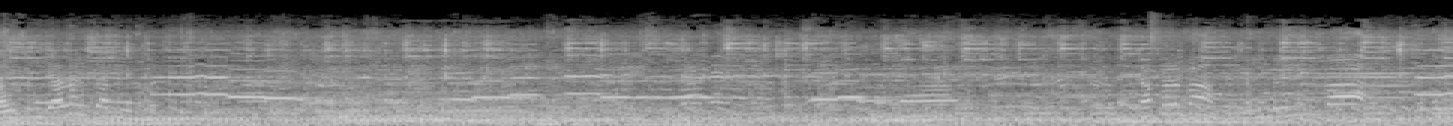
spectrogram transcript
Langsung jalan kami. Kapal bang, keliling pak.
